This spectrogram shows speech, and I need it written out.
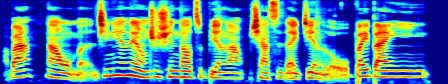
好吧，那我们今天内容就先到这边啦，我们下次再见喽，拜拜。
